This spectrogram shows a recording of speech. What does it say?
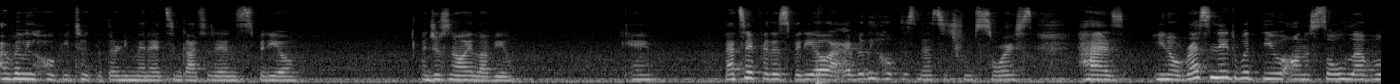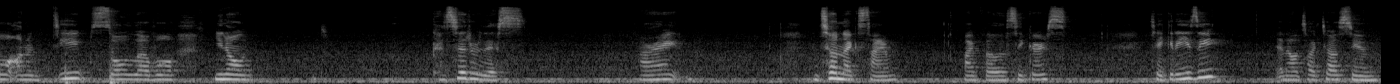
I really hope you took the 30 minutes and got to the end of this video. And just know I love you. Okay? That's it for this video. I really hope this message from Source has you know, resonated with you on a soul level, on a deep soul level, you know, consider this. All right? Until next time, my fellow seekers, take it easy, and I'll talk to y'all soon.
